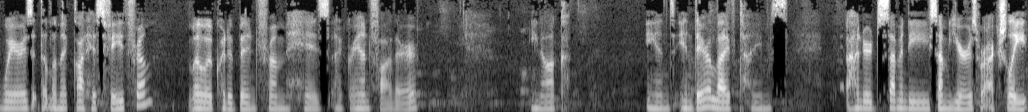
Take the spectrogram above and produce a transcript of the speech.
Where is it that Lamech got his faith from? Well, it could have been from his uh, grandfather, Enoch and in their lifetimes, 170 some years were actually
